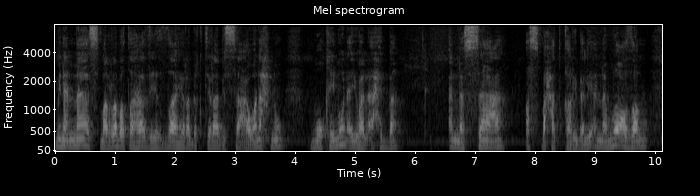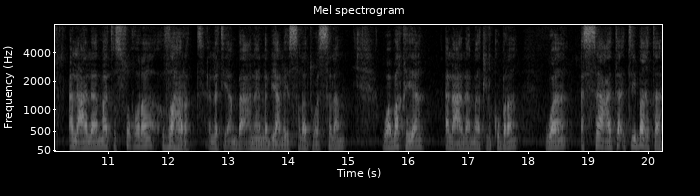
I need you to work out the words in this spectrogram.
من الناس من ربط هذه الظاهرة باقتراب الساعة. ونحن موقنون أيها الأحبة أن الساعة أصبحت قريبة لأن معظم العلامات الصغرى ظهرت التي أنبأ عنها النبي عليه الصلاة والسلام وبقي العلامات الكبرى والساعة تأتي بغتة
